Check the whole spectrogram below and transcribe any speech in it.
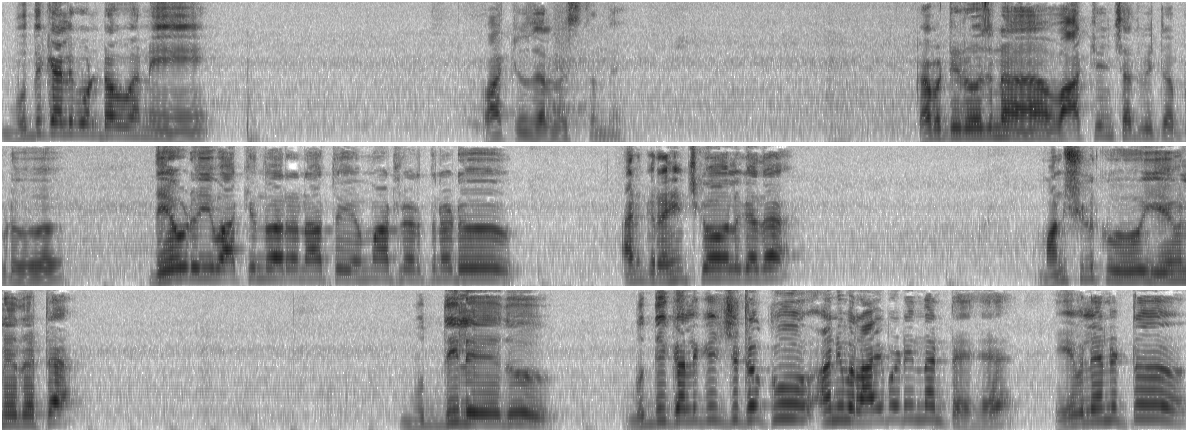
బుద్ధి కలిగి ఉంటావు అని వాక్యం సెలవిస్తుంది. కాబట్టి ఈ రోజున వాక్యం చదివేటప్పుడు దేవుడు ఈ వాక్యం ద్వారా నాతో ఏం మాట్లాడుతున్నాడు అని గ్రహించుకోవాలి కదా. మనుషులకు ఏం లేదట? బుద్ధి లేదు. బుద్ధి కలిగించుటకు అని రాయబడిందంటే ఏమి లేనట్టు?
